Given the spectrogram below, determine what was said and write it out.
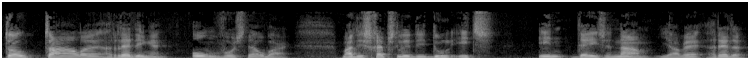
totale redding. Hè? Onvoorstelbaar. Maar die schepselen die doen iets in deze naam. Jawel, redder.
